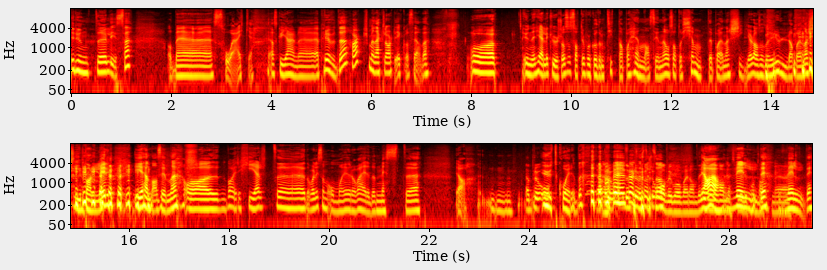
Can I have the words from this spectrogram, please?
rundt eh, lyset. Og det så jeg ikke. Jeg skulle gjerne Jeg prøvde hardt, men jeg klarte ikke å se det. Og under hele kurset så satt jo folk og de titta på hendene sine og satt og kjente på energier. da, Satt og rulla på energiballer i hendene sine. Og var helt eh, Det var liksom om å gjøre å være den mest eh, ja utkårede. jeg prøver, de prøver kanskje å overgå hverandre. Ja, ja. Veldig. Veldig.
